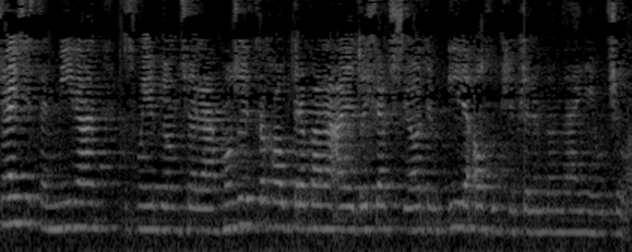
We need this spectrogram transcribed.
Cześć, jestem Milan, to jest moja wiolonczela. Może jest trochę obdrapana, ale to świadczy o tym, ile osób się przede mną na niej uczyła.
